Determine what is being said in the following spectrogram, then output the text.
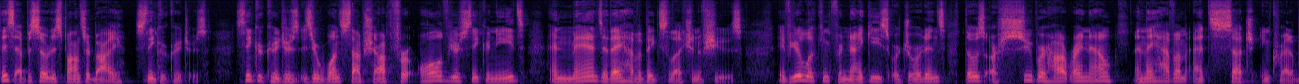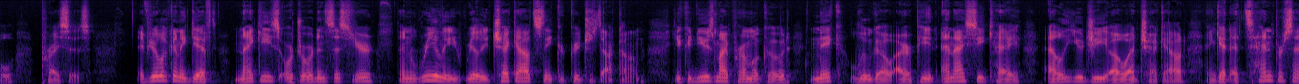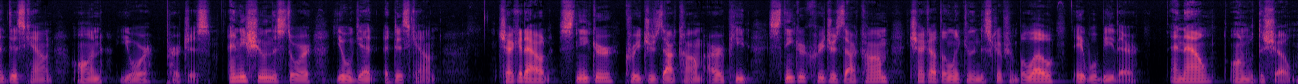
This episode is sponsored by Sneaker Creatures. Sneaker Creatures is your one stop shop for all of your sneaker needs, and man, do they have a big selection of shoes. If you're looking for Nikes or Jordans, those are super hot right now, and they have them at such incredible prices. If you're looking to gift Nikes or Jordans this year, then really, really check out sneakercreatures.com. You could use my promo code Nick Lugo. I repeat, N I C K L U G O at checkout and get a 10% discount on your purchase. Any shoe in the store, you will get a discount. Check it out, sneakercreatures.com. I repeat, sneakercreatures.com. Check out the link in the description below, it will be there. And now, on with the show.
